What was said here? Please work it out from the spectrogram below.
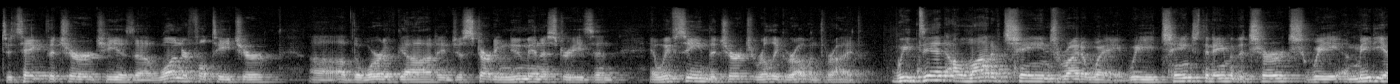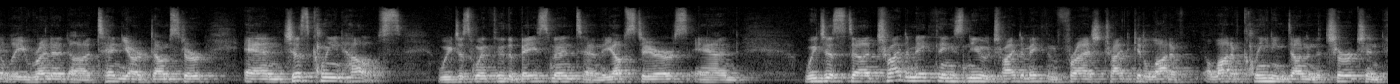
to take the church. He is a wonderful teacher Uh, of the Word of God and just starting new ministries. And, and we've seen the church really grow and thrive. We did a lot of change right away. We changed the name of the church. We immediately rented a 10 yard dumpster and just cleaned house. We just went through the basement and the upstairs and we just uh, tried to make things new, tried to make them fresh, tried to get a lot of a lot of cleaning done in the church, and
